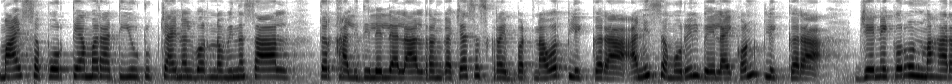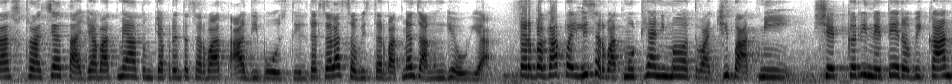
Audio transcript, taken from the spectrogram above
माय सपोर्ट त्या मराठी यूट्यूब चॅनलवर नवीन असाल तर खाली दिलेल्या लाल रंगाच्या सबस्क्राईब बटनावर क्लिक करा आणि समोरील बेल आयकॉन क्लिक करा. जेणेकरून महाराष्ट्राच्या ताज्या बातम्या तुमच्यापर्यंत सर्वात आधी पोहोचतील. तर चला सविस्तर बातम्या जाणून घेऊया. तर बघा पहिली सर्वात मोठी आणि महत्त्वाची बातमी शेतकरी नेते रविकांत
